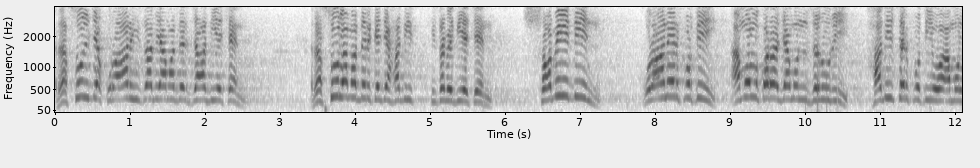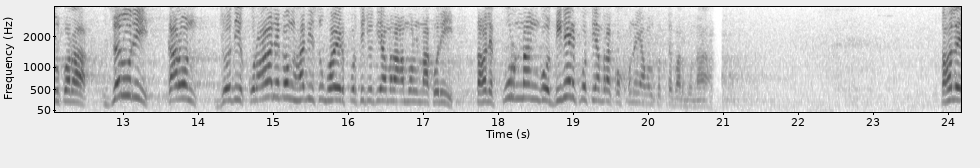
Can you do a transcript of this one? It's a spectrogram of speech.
রাসূল যে কোরআন হিসাবে আমাদের যা দিয়েছেন রাসূল আমাদেরকে যে হাদিস হিসাবে দিয়েছেন, সবই দিন কোরআনের প্রতি আমল করা যেমন জরুরি, হাদিসের প্রতিও আমল করা জরুরি। কারণ যদি কোরআন এবং হাদিস উভয়ের প্রতি যদি আমরা আমল না করি, তাহলে পূর্ণাঙ্গ দিনের প্রতি আমরা কখনোই আমল করতে পারব না। তাহলে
